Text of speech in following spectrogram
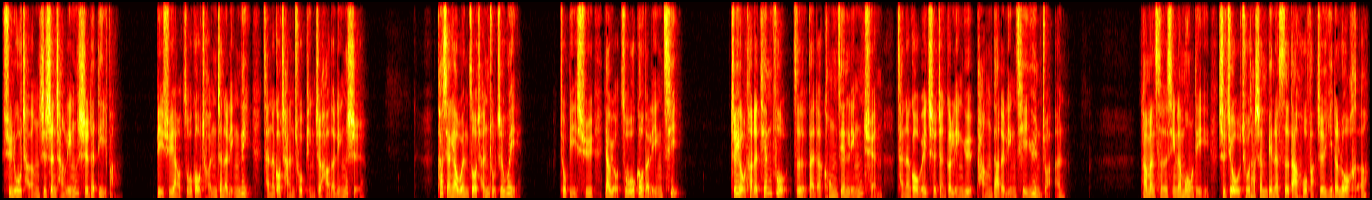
寻乌城是盛产灵石的地方，必须要足够纯正的灵力，才能够产出品质好的灵石。他想要稳坐城主之位，就必须要有足够的灵气。只有他的天赋自带的空间灵泉，才能够维持整个灵域庞大的灵气运转。他们此行的目的是救出他身边的四大护法之一的洛河。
